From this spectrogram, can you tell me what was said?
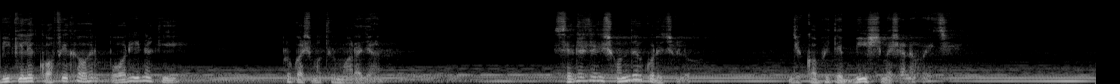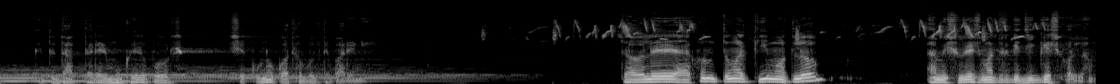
বিকেলে কফি খাওয়ার পরই নাকি প্রকাশ মাথুর মারা যান? সেক্রেটারি সন্দেহ করেছিল যে কফিতে বিষ মেশানো হয়েছে। কিন্তু ডাক্তারের মুখের উপর সে কোনো কথা বলতে পারেনি। তাহলে এখন তোমার কি মতলব? আমি সুরেশ মাত্রকে জিজ্ঞেস করলাম।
